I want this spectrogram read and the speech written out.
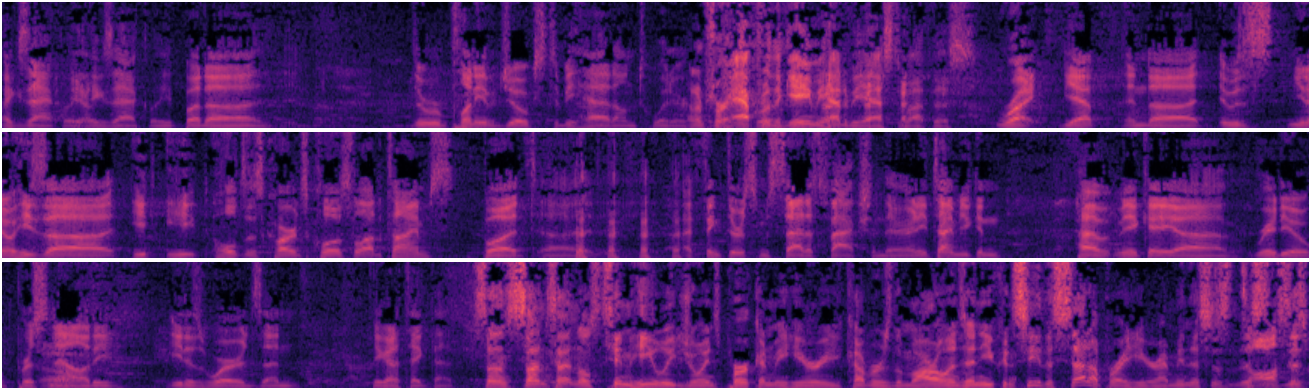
exactly, exactly. But uh, there were plenty of jokes to be had on Twitter. and I'm sure after the game, he had to be asked about this. Right. Yep. And uh, it was, you know, he's uh, he he holds his cards close a lot of times, but uh, I think there's some satisfaction there. Anytime you can have make a uh, radio personality eat his words, then you got to take that. Sun, Sun Sentinel's Tim Healy joins Perk and me here. He covers the Marlins, and you can see the setup right here. I mean, this is this awesome. this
